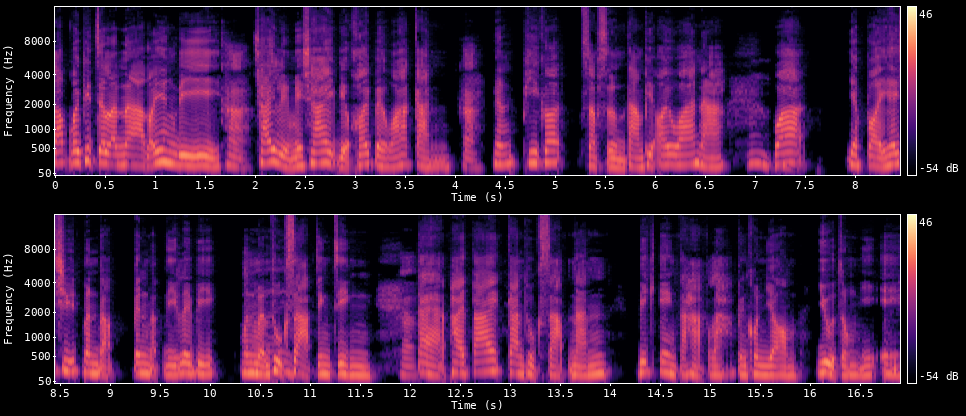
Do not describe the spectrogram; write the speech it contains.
รับไว้พิจารณาก็ยังดีค่ะใช่หรือไม่ใช่ เดี๋ยวค่อยไปว่ากันค่ะงั้นพี่ก็สนับสนุนตามพี่อ้อยว่านะอืมว่าอย่าปล่อยให้ชีวิตมันแบบเป็นแบบนี้เลยบิ๊กมันเหมือนใช่ถูกสาปจริงค่ะๆแต่ภายใต้การถูกสาปนั้นบิ๊กเองต่างหากล่ะเป็นคนยอมอยู่ตรงนี้เอง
